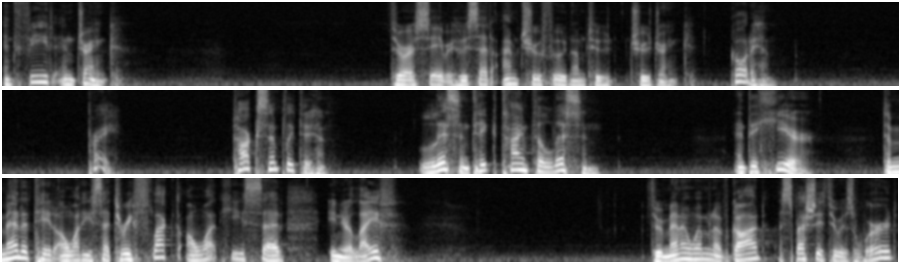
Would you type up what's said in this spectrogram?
and feed and drink through our Savior who said, I'm true food and I'm true, true drink. Go to Him. Pray. Talk simply to Him. Listen, take time to listen and to hear, to meditate on what he said, to reflect on what he said in your life, through men and women of God, especially through his word.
